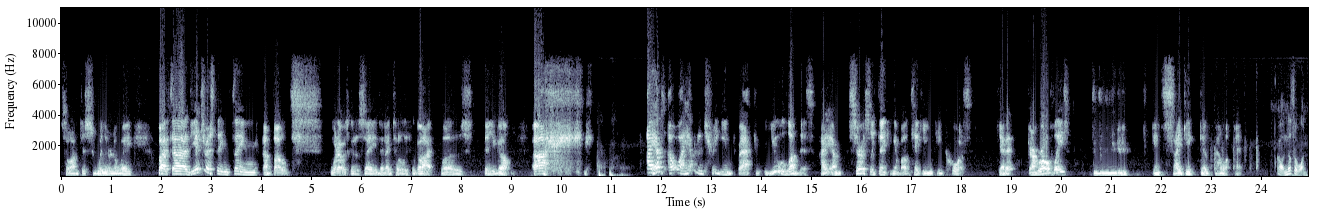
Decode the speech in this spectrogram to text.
so I'm just withering away. But uh, the interesting thing about what I was going to say that I totally forgot was there you go. Uh, I have oh I have an intriguing fact. You will love this. I am seriously thinking about taking a course. Get it? Drum roll, please. In psychic development. Oh, another one.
